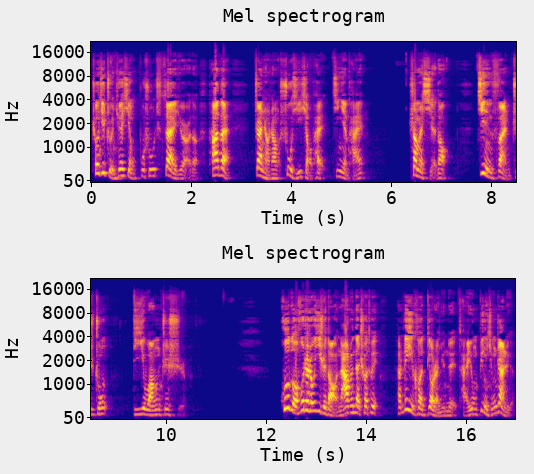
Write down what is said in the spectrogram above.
称其准确性不输塞居尔的他在战场上竖起小派纪念牌。上面写道：“进犯之中，敌亡之始。”库佐夫这时候意识到拿破仑在撤退，他立刻调转军队，采用并行战略，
